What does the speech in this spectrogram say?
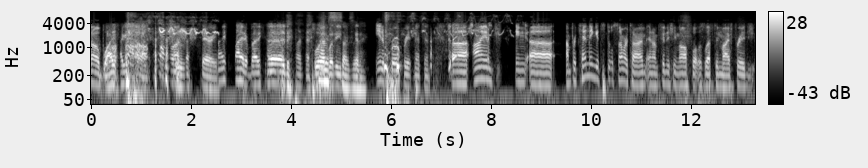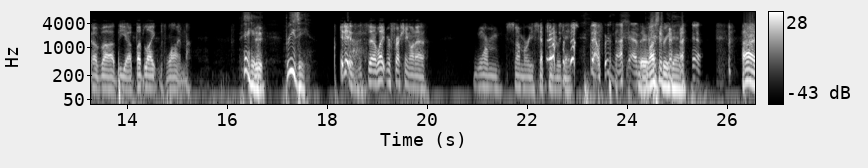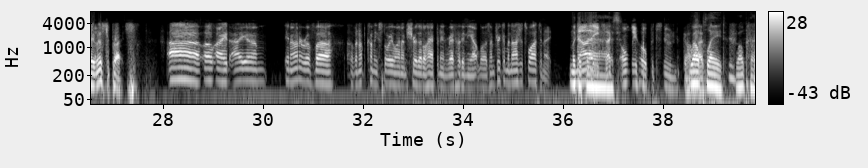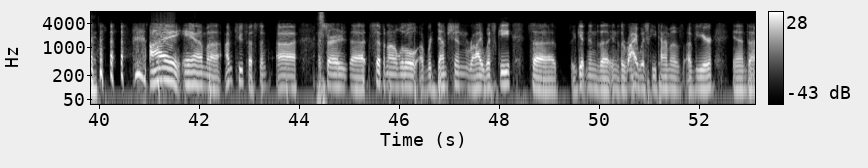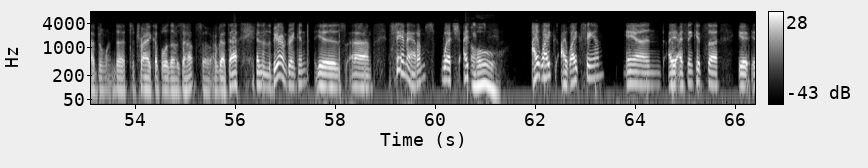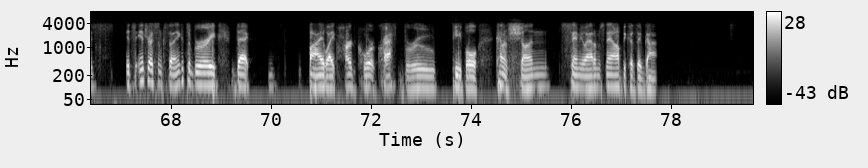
Oh boy, Why- I guess- oh, unnecessary, Nice fighter, buddy. Good. unnecessary. What, I'm what are you so sorry. inappropriate, Vincent. Uh, I am. Uh, I'm pretending it's still summertime, and I'm finishing off what was left in my fridge of uh, the uh, Bud Light with lime. Hey, breezy. It is. It's uh, light and refreshing on a warm, summery September day. that would not have. There. Blustery day. All right, Mr. Price. Uh, oh, all right. I um, in honor of uh of an upcoming storyline, I'm sure that'll happen in Red Hood and the Outlaws. I'm drinking Menage a Trois tonight. Look nice. at that. can only hope it's soon. God. Well played. Well played. I am. Uh, I'm two fisting. Uh, I started uh, sipping on a little uh, Redemption rye whiskey. It's uh, getting into the into the rye whiskey time of of year, and uh, I've been wanting to to try a couple of those out. So I've got that. And then the beer I'm drinking is um, Sam Adams, which I think Oh, I like I like Sam, and I, I think it's uh it, it's it's interesting because I think it's a brewery that by like hardcore craft brew people kind of shun Samuel Adams now because they've got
